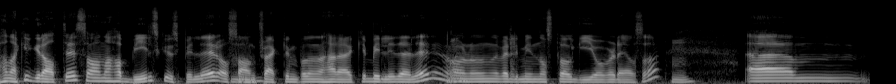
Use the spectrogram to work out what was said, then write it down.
Han er ikke gratis, og han er habil skuespiller, og Mhm. soundtracken på denne her er ikke billig, det heller. Det har noen veldig mye nostalgi over det også. Mm. Um,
